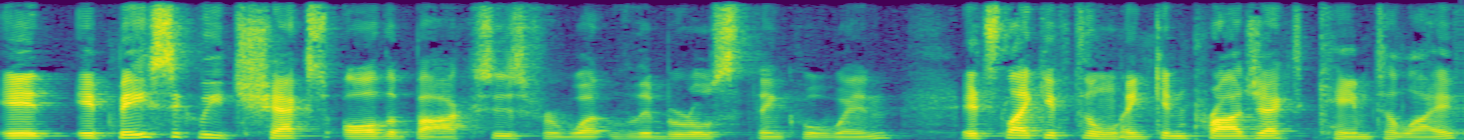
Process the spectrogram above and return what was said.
it it basically checks all the boxes for what liberals think will win. It's like if the Lincoln Project came to life.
